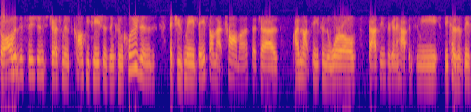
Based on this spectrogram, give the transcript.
so all the decisions, judgments, computations, and conclusions that you've made based on that trauma, such as I'm not safe in the world, bad things are going to happen to me because of this,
